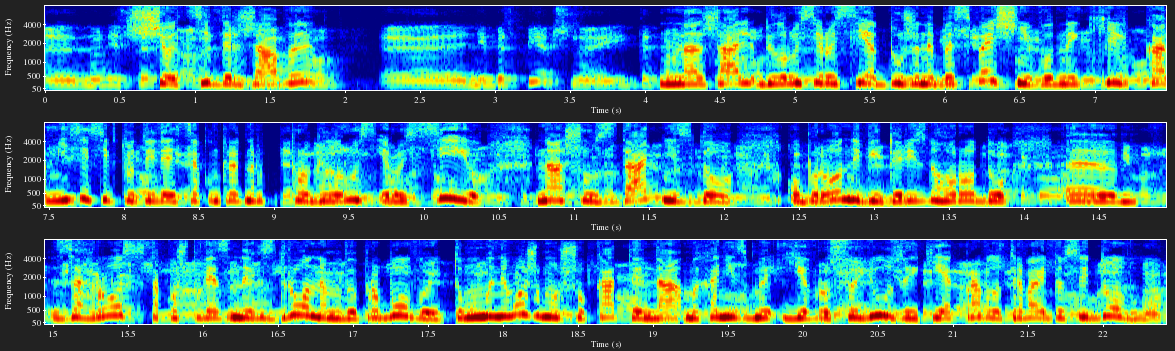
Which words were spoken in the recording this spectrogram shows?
e, що ці держави на жаль, Білорусь і Росія дуже небезпечні. Вони кілька місяців тут йдеться конкретно про Білорусь і Росію, нашу здатність до tym оборони від різного роду е, загроз, також пов'язаних з дронами, випробовують. Тому ми не можемо шукати на механізми Євросоюзу, які, як правило, тривають досить довго,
